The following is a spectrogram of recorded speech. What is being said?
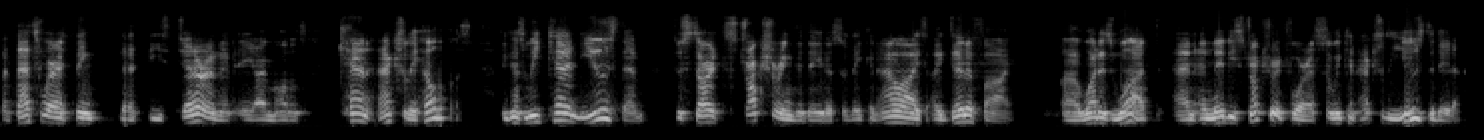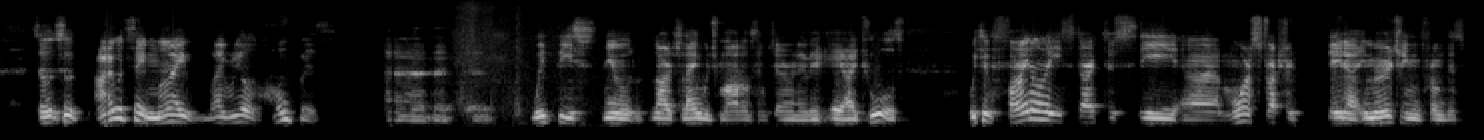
But that's where I think that these generative AI models can actually help us because we can use them to start structuring the data so they can analyze, identify uh, what is what, and, and maybe structure it for us so we can actually use the data. So, so I would say my, my real hope is uh, that uh, with these new large language models and generative AI tools, we can finally start to see uh, more structured data emerging from this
